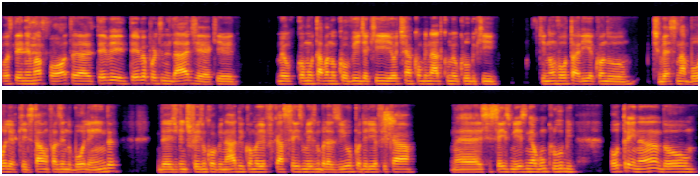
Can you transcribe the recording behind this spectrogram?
postei nenhuma foto. É, teve, teve oportunidade, é que meu, como estava no Covid aqui, eu tinha combinado com o meu clube que que não voltaria quando tivesse na bolha, que eles estavam fazendo bolha ainda. Daí a gente fez um combinado e como eu ia ficar seis meses no Brasil, eu poderia ficar né, esses seis meses em algum clube, ou treinando, ou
